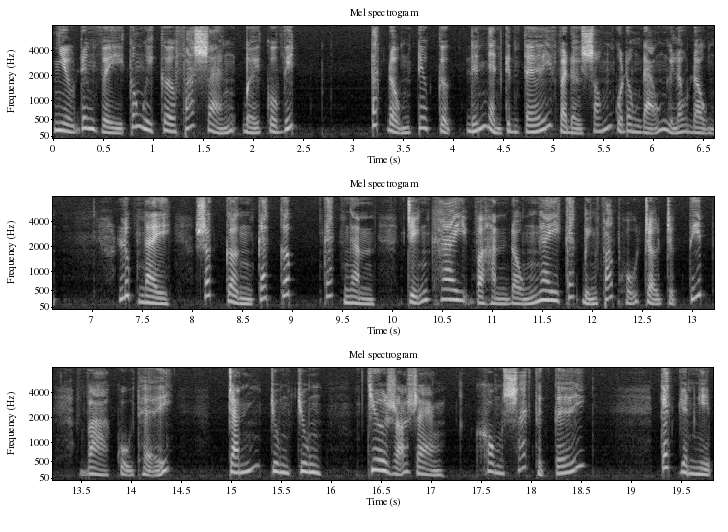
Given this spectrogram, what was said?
Nhiều đơn vị có nguy cơ phá sản bởi Covid, tác động tiêu cực đến nền kinh tế và đời sống của đông đảo người lao động. Lúc này, rất cần các cấp, các ngành triển khai và hành động ngay các biện pháp hỗ trợ trực tiếp và cụ thể, tránh chung chung, chưa rõ ràng, không sát thực tế. Các doanh nghiệp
